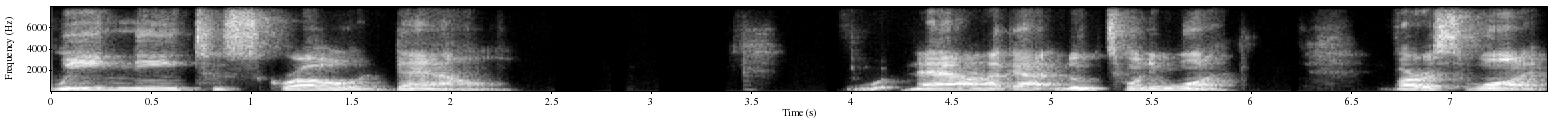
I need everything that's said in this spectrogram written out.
we need to scroll down. Now I got Luke 21, verse 1.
